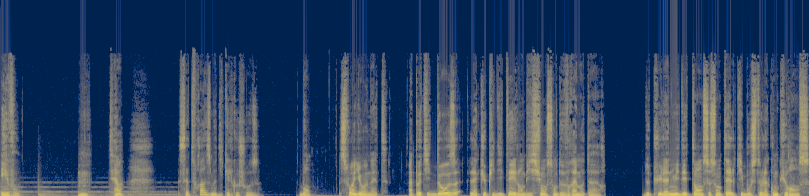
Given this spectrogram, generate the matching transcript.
et vous? Hum, Tiens, cette phrase me dit quelque chose. Bon, soyons honnêtes. À petite dose, la cupidité et l'ambition sont de vrais moteurs. Depuis la nuit des temps, ce sont elles qui boostent la concurrence,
